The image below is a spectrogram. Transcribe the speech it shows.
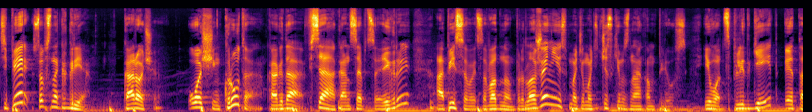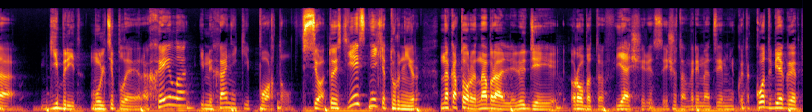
Теперь, собственно, к игре. Короче, очень круто, когда вся концепция игры описывается в одном предложении с математическим знаком плюс. И вот Splitgate — это гибрид мультиплеера Хейла и механики Portal. Все. То есть есть некий турнир, на который набрали людей, роботов, ящериц, еще там время от времени какой-то код бегает.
